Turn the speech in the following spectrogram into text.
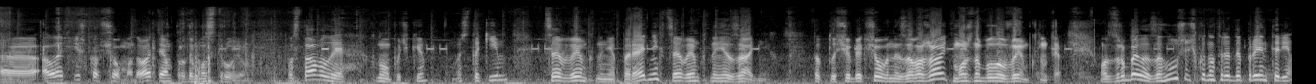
Е, але фішка в чому? Давайте я вам продемонструю. Поставили кнопочки ось такі. Це вимкнення передніх, це вимкнення задніх. Тобто, щоб якщо вони заважають, можна було вимкнути. От Зробили заглушечку на 3D принтері.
